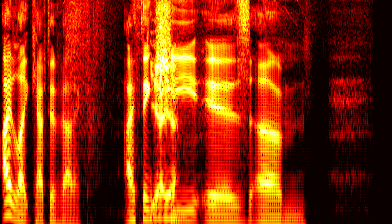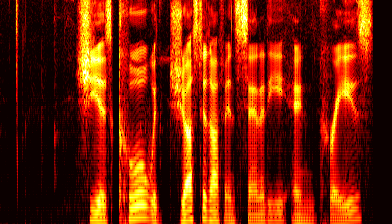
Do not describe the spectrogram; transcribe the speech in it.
I like Captain Vadic. I think Yeah, yeah. she is um she is cool with just enough insanity and craze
